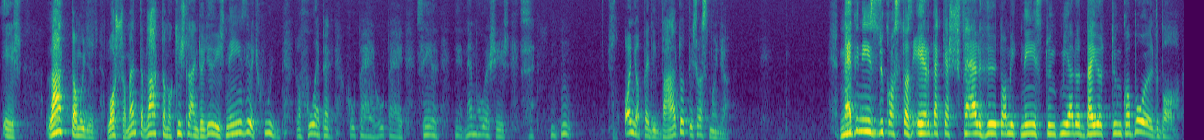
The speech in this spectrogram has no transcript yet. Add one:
És Láttam, hogy lassan mentem, láttam a kislányt, hogy ő is nézi, hogy hú, a hóepek, hópej, hópej, szél, nem hóesés. És az anya pedig váltott, és azt mondja, megnézzük azt az érdekes felhőt, amit néztünk, mielőtt bejöttünk a boltba.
